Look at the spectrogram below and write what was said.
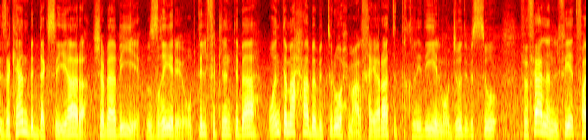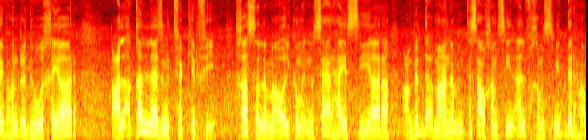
إذا كان بدك سيارة شبابية وصغيرة وبتلفت الانتباه وأنت ما حابب تروح مع الخيارات التقليدية الموجودة بالسوق ففعلا الفيت 500 هو خيار على الأقل لازم تفكر فيه خاصة لما أقول لكم إنه سعر هاي السيارة عم بيبدأ معنا من 59500 درهم.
